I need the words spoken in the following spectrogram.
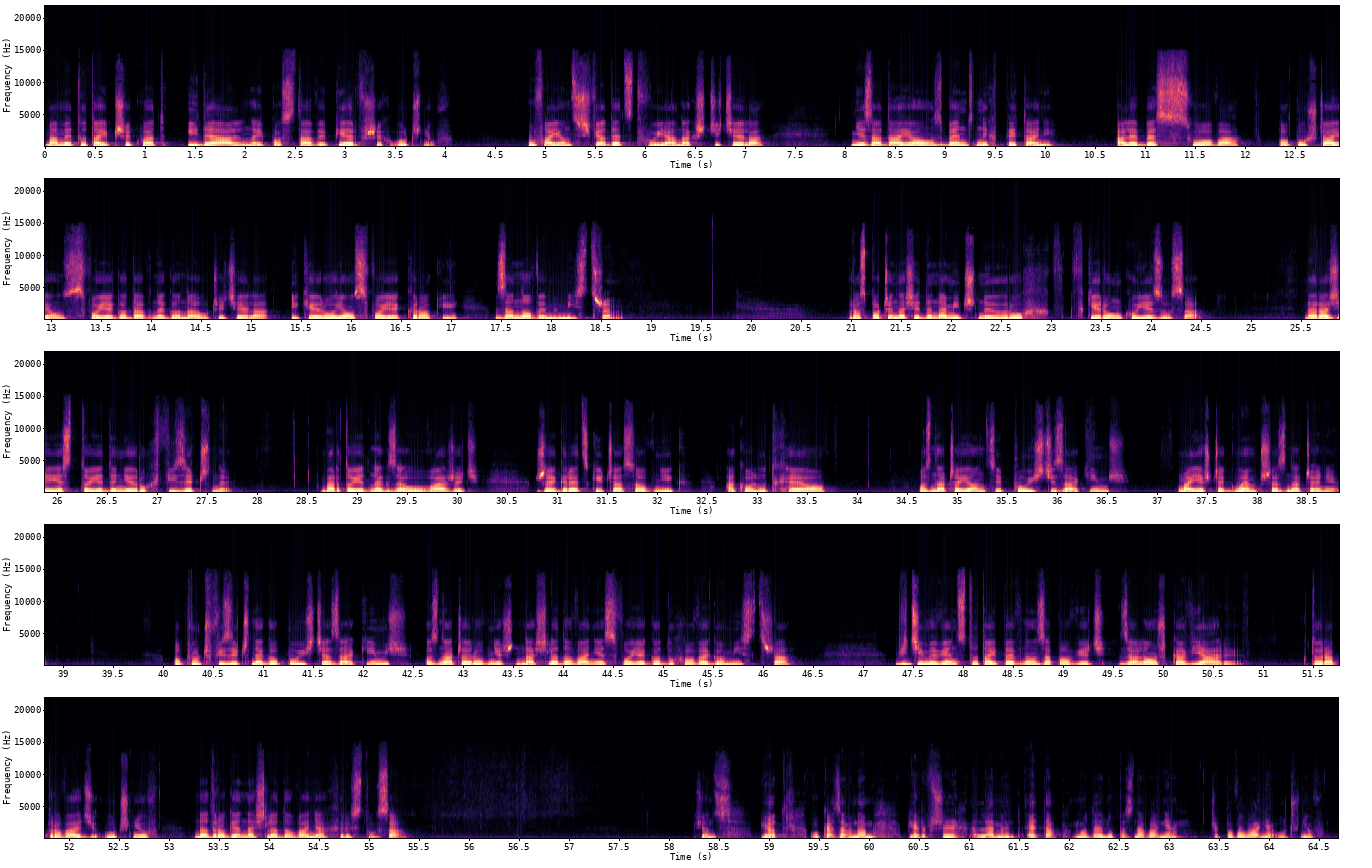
Mamy tutaj przykład idealnej postawy pierwszych uczniów. Ufając świadectwu Jana Chrzciciela, zadają zbędnych pytań, ale bez słowa opuszczają swojego dawnego nauczyciela i kierują swoje kroki za nowym mistrzem. Rozpoczyna się dynamiczny ruch w kierunku Jezusa. Na razie jest to jedynie ruch fizyczny. Warto jednak zauważyć, że grecki czasownik akolutcheo, oznaczający pójść za kimś, ma jeszcze głębsze znaczenie. Oprócz fizycznego pójścia za kimś, oznacza również naśladowanie swojego duchowego mistrza. Widzimy więc tutaj pewną zapowiedź zalążka wiary, która prowadzi uczniów na drogę naśladowania Chrystusa. Ksiądz Piotr ukazał nam pierwszy element, etap modelu poznawania czy powołania uczniów.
